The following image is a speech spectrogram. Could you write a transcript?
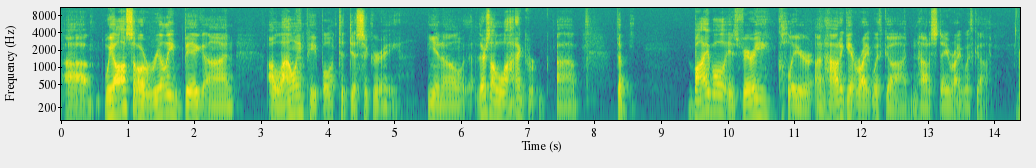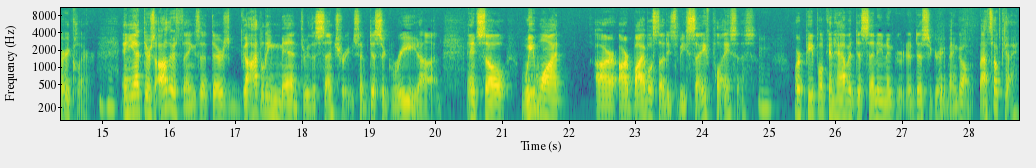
Um, we also are really big on allowing people to disagree. You know, there's a lot of uh, the Bible is very clear on how to get right with God and how to stay right with God. Very clear. Mm-hmm. And yet there's other things that there's godly men through the centuries have disagreed on. And so we want our, our Bible studies to be safe places mm-hmm. where people can have a dissenting ag- disagreement and go, that's okay.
